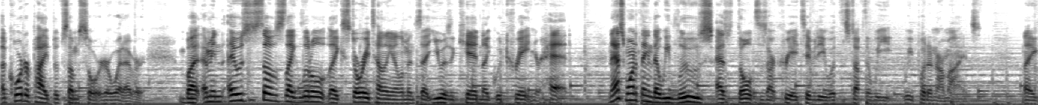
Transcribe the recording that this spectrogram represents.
a, quarter pipe of some sort or whatever but i mean it was just those like little like storytelling elements that you as a kid like would create in your head and that's one thing that we lose as adults is our creativity with the stuff that we we put in our minds. Like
